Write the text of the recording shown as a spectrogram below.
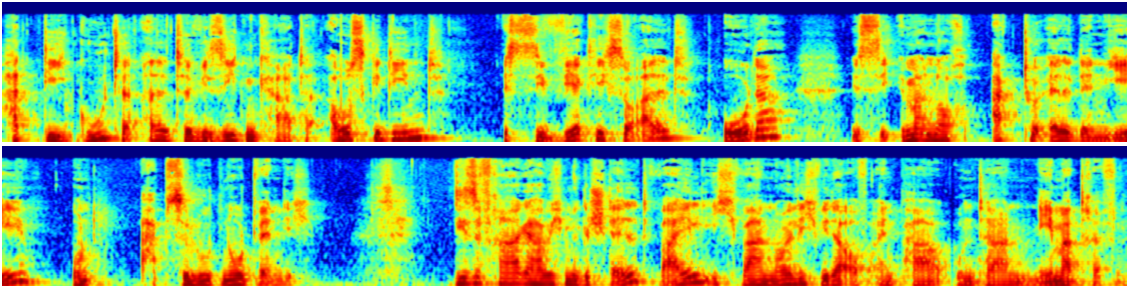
Hat die gute alte Visitenkarte ausgedient? Ist sie wirklich so alt? Oder ist sie immer noch aktuell denn je und absolut notwendig? Diese Frage habe ich mir gestellt, weil ich war neulich wieder auf ein paar Unternehmertreffen.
